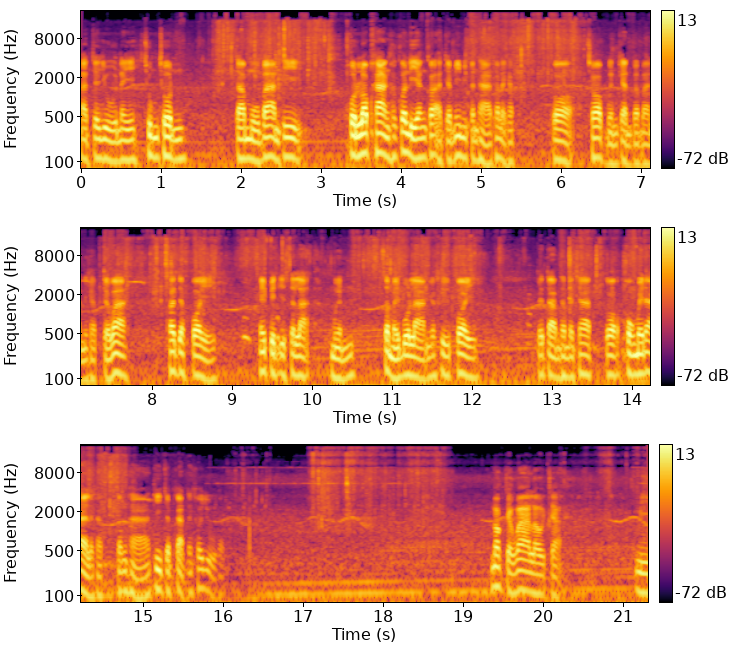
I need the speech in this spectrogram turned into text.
อาจจะอยู่ในชุมชนตามหมู่บ้านที่คนรอบข้างเขาก็เลี้ยงก็อาจจะไม่มีปัญหาเท่าไหร่ครับ ก็ชอบเหมือนกันประมาณนี้ครับ แต่ว่าถ้าจะปล่อยให้เป็นอิสระ เหมือนสมัยโบราณก็คือปล่อยไปตามธรรมชาติก็คงไม่ได้แหละครับ ต้องหาที่จำกัดให้เขาอยู่ครับ นอกจากว่าเราจะมี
